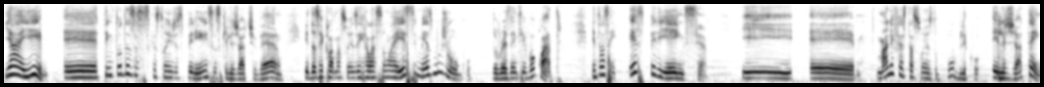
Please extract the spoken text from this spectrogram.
E aí, é, tem todas essas questões de experiências que eles já tiveram e das reclamações em relação a esse mesmo jogo, do Resident Evil 4. Então, assim, experiência e é, manifestações do público, eles já têm.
